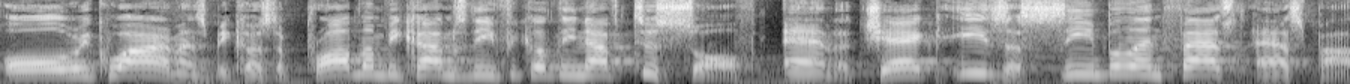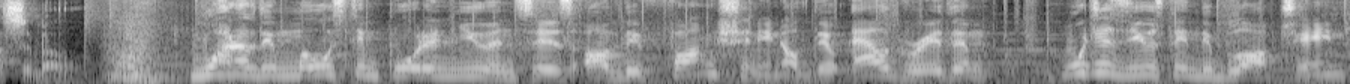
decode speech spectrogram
all requirements because the problem becomes difficult enough to solve and the check is as simple and fast as possible. One of the most important nuances of the functioning of the algorithm, which is used in the blockchain,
